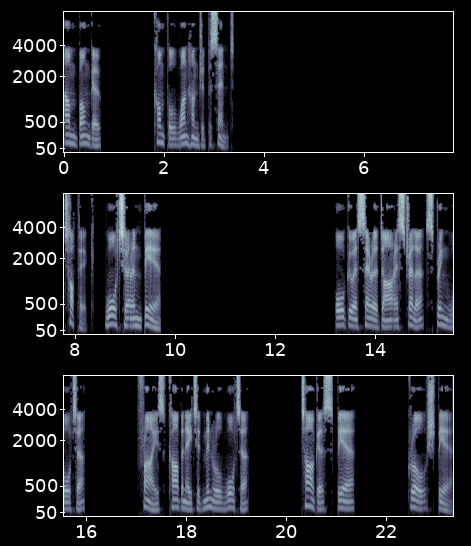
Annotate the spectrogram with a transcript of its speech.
Um Bongo Compal 100% Topic: Water and beer. Água Serra da Estrela spring water. Frize carbonated mineral water. Tagus beer. Grolsch beer.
